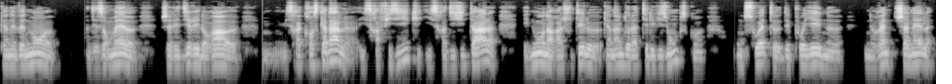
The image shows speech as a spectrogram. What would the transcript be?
qu'un événement euh, désormais, euh, j'allais dire, il aura, euh, il sera cross-canal, il sera physique, il sera digital. Et nous, on a rajouté le canal de la télévision parce qu'on souhaite déployer une, Rent Channel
